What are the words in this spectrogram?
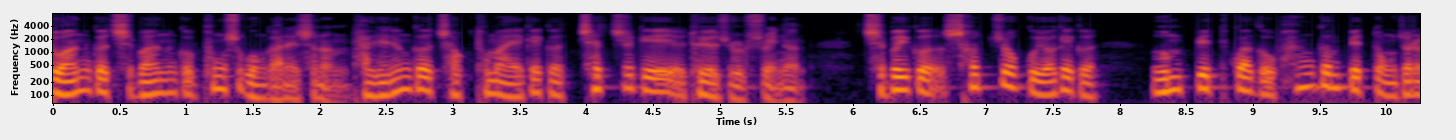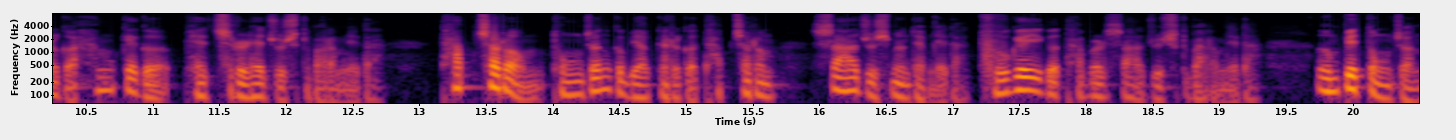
또한 그 집안 그 풍수 공간에서는 달리는 그 적토마에게 그 채찍이 되어줄 수 있는 집의 그 서쪽 구역의 그 은빛과 그 황금빛 동전을 그 함께 그 배치를 해 주시기 바랍니다. 탑처럼 동전 그 몇 개를 그 탑처럼 쌓아 주시면 됩니다. 두 개의 그 탑을 쌓아 주시기 바랍니다. 은빛 동전,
